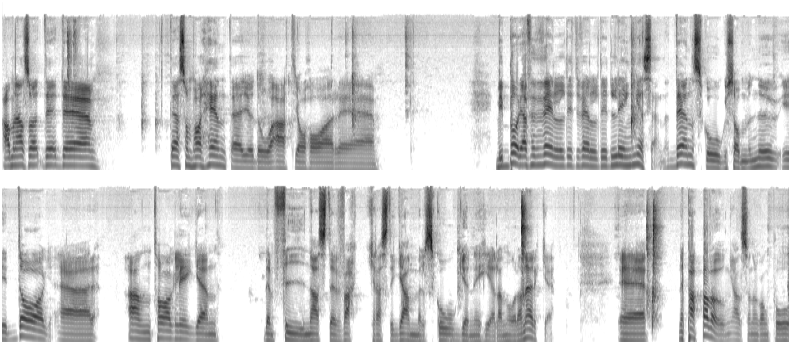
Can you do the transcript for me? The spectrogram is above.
Ja, men alltså det, det, det som har hänt är ju då att jag har... Vi börjar för väldigt, väldigt länge sedan. Den skog som nu idag är antagligen den finaste, vackraste gammelskogen i hela norra Närke. Eh, när pappa var ung, alltså någon gång på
